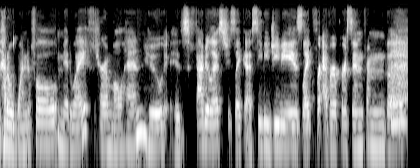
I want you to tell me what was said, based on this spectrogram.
Had a wonderful midwife kara Muhlhahn who is fabulous. She's like a cbgb's like forever person from the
